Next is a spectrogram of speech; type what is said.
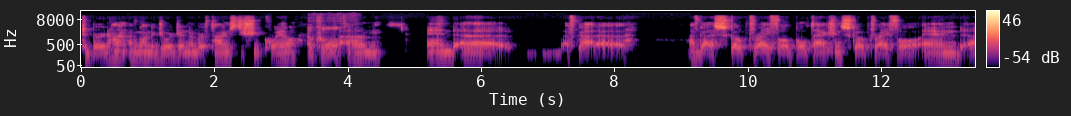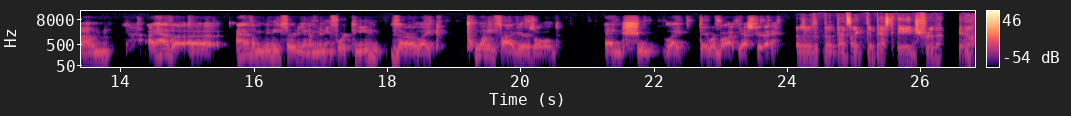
to bird hunt. I've gone to Georgia a number of times to shoot quail. Oh cool. Um and uh I've got a I've got a scoped rifle, bolt action scoped rifle, and um, I have a, a I have a mini 30 and a mini 14 that are like 25 years old and shoot like they were bought yesterday. Those are the, that's like the best age for them too.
